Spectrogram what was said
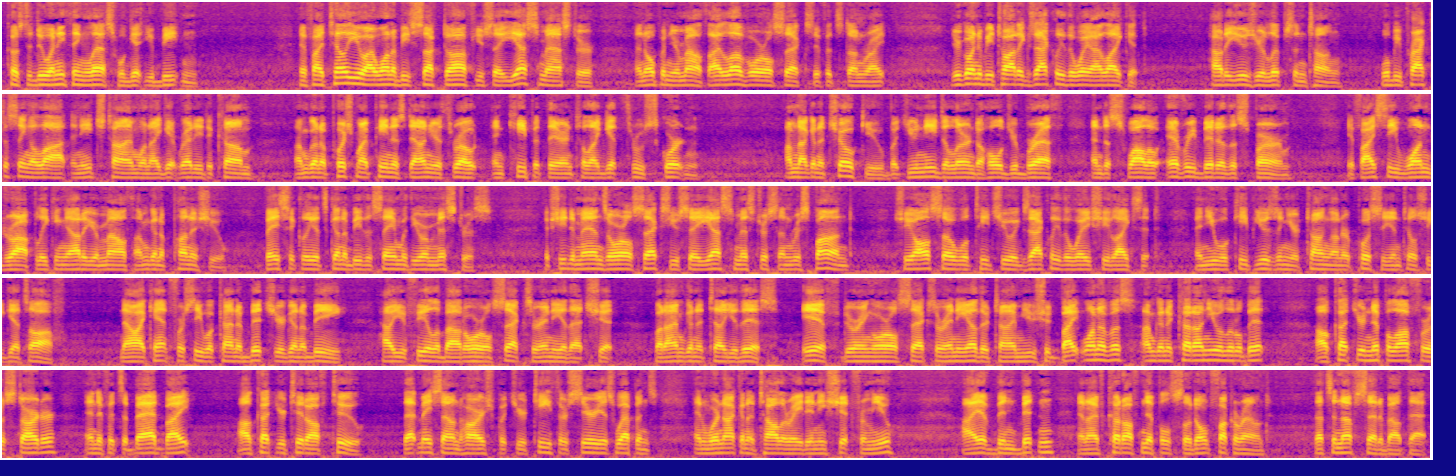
Because to do anything less will get you beaten. If I tell you I want to be sucked off, you say, Yes, master, and open your mouth. I love oral sex if it's done right. You're going to be taught exactly the way I like it how to use your lips and tongue. We'll be practicing a lot, and each time when I get ready to come, I'm going to push my penis down your throat and keep it there until I get through squirting. I'm not going to choke you, but you need to learn to hold your breath and to swallow every bit of the sperm. If I see one drop leaking out of your mouth, I'm going to punish you. Basically, it's going to be the same with your mistress. If she demands oral sex, you say, Yes, mistress, and respond. She also will teach you exactly the way she likes it, and you will keep using your tongue on her pussy until she gets off. Now, I can't foresee what kind of bitch you're going to be, how you feel about oral sex or any of that shit, but I'm going to tell you this. If, during oral sex or any other time, you should bite one of us, I'm going to cut on you a little bit. I'll cut your nipple off for a starter, and if it's a bad bite, I'll cut your tit off too. That may sound harsh, but your teeth are serious weapons, and we're not going to tolerate any shit from you. I have been bitten, and I've cut off nipples, so don't fuck around. That's enough said about that.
